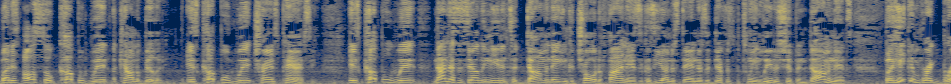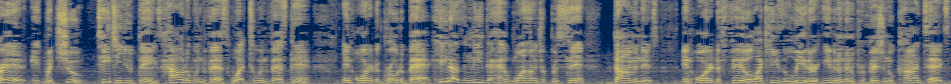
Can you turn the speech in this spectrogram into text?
but it's also coupled with accountability. It's coupled with transparency It's coupled with not necessarily needing to dominate and control the finances because he understands there's a difference between leadership and dominance, but he can break bread with you, teaching you things, how to invest, what to invest in in order to grow the bag. He doesn't need to have 100% dominance in order to feel like he's a leader, even in a provisional context,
